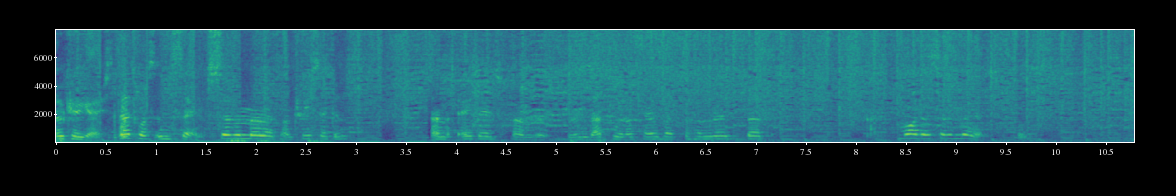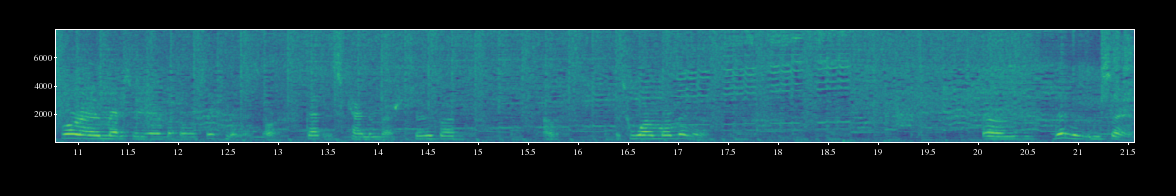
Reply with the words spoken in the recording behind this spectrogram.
Okay guys, that was insane. 7 minutes and 3 seconds and 8800. And that we don't care about the 100, but more than 7 minutes. For a video, I got only 6 minutes. Or that is kind of much too, but uh, it's one more minute. And that was insane.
